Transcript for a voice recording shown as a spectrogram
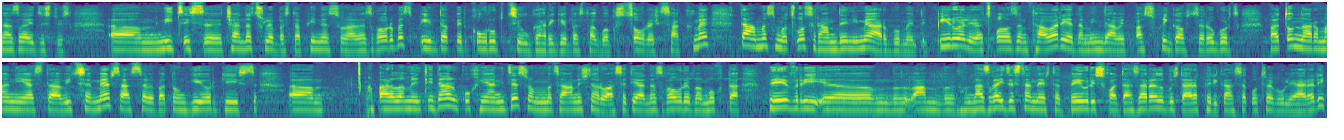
ნაზღაიძისთვის, მიწის ჩანაცვლებას და ფინანსურ ანაზღაურებას პირდაპირ კორუფციულ გარიგებასთან გვაქვს სწორედ საქმე და ამას მოწმობს რამდენიმე არგუმენტი. პირველი რაც ყველაზე მთავარია და მინდა ამით პასუხი გავსცე როგორც ბატონ ნარმანიას და ვიცემერს, ასევე ბატონ გიორგის პარლამენტიდან კუხიანიძეს რომელმაც აღნიშნა რომ ასეთი ანაზღაურება მოხდა ბევრი ამ ნაზღაიძესთან ერთად ბევრი სხვა დაზარალებულის და არაფერი განსაკუთრებული არ არის.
